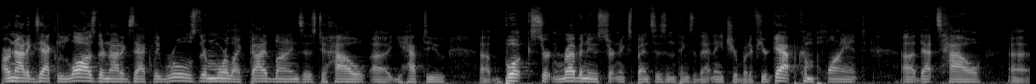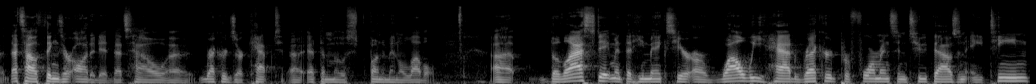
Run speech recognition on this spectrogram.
are not exactly laws, they're not exactly rules, they're more like guidelines as to how uh, you have to uh, book certain revenues, certain expenses, and things of that nature. But if you're GAAP compliant, uh, that's how uh, that's how things are audited. That's how records are kept at the most fundamental level. the last statement that he makes here are while we had record performance in 2018,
